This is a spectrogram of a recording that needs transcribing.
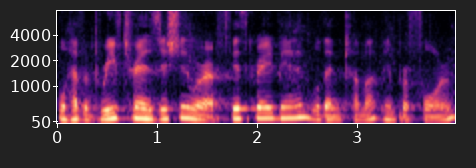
We'll have a brief transition where our fifth grade band will then come up and perform.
